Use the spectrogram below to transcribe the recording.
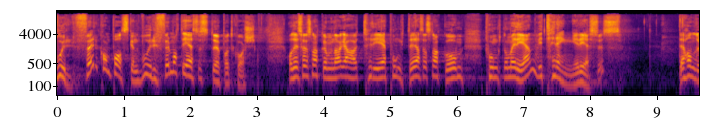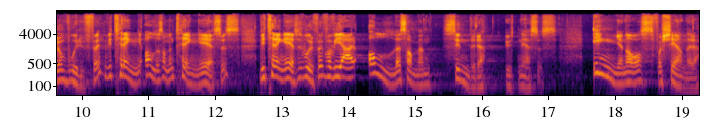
hvorfor kom påsken. Hvorfor måtte Jesus dø på et kors? Og det skal Jeg snakke om i dag. Jeg har tre punkter. Jeg skal snakke om punkt nummer én. Vi trenger Jesus. Det handler om hvorfor. Vi trenger, Alle sammen trenger Jesus. Vi trenger Jesus hvorfor? For vi er alle sammen syndere uten Jesus. Ingen av oss fortjener det.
